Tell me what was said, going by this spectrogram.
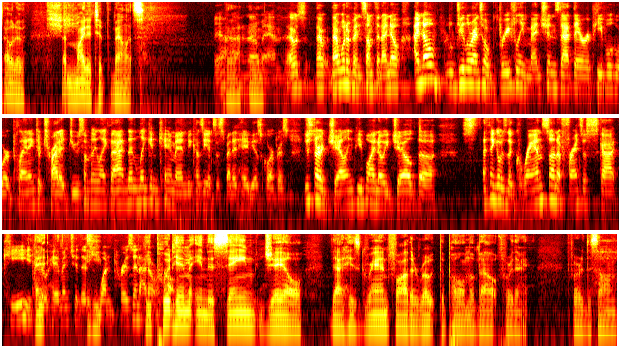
That would have, that might have tipped the balance. Yeah, Yeah, I don't know, yeah. man. That was that that would have been something. I know. I know. DiLorenzo briefly mentions that there were people who were planning to try to do something like that, and then Lincoln came in because he had suspended habeas corpus, just started jailing people. I know he jailed the. I think it was the grandson of Francis Scott Key. He threw And him into this he- one prison. I He put him in the same jail that his grandfather wrote the poem about for the, for the song.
